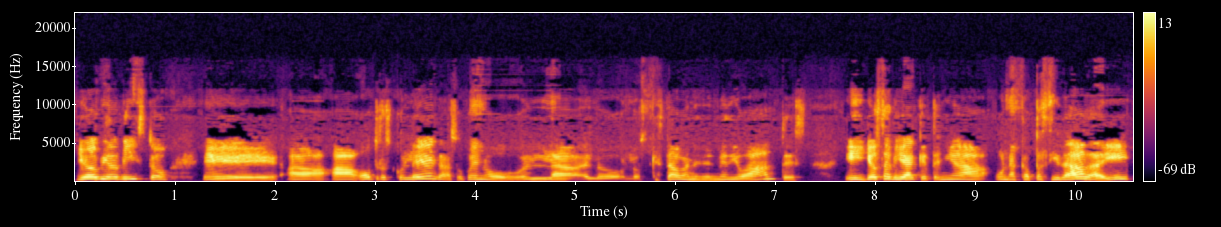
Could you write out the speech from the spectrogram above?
Yo había visto eh, a, a otros colegas, o bueno, la- lo- los que estaban en el medio antes, y yo sabía que tenía una capacidad ahí,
